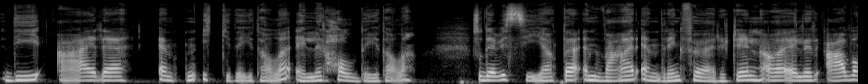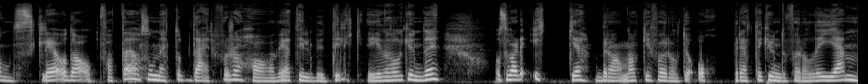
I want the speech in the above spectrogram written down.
De er eh, enten ikke-digitale eller halvdigitale. Så det vil si at eh, enhver endring fører til, eh, eller er vanskelig å da oppfatte. og så Nettopp derfor så har vi et tilbud til ikke-digitale kunder. Og så var det ikke bra nok i forhold til å opprette kundeforholdet igjen.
